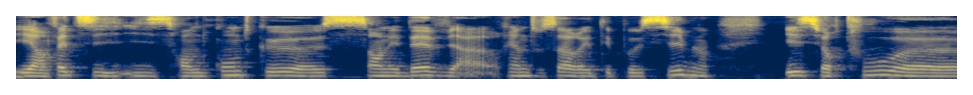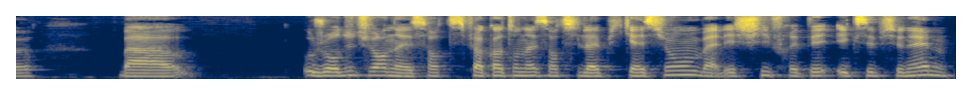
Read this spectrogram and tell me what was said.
et en fait ils, ils, se rendent compte que sans les devs rien de tout ça aurait été possible et surtout, euh, bah, aujourd'hui, tu vois, on a sorti, enfin, quand on a sorti l'application, bah, les chiffres étaient exceptionnels.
